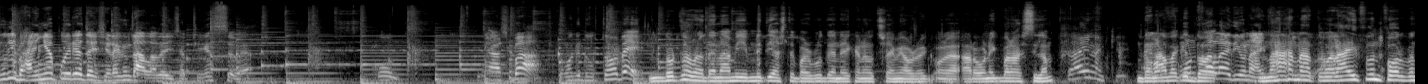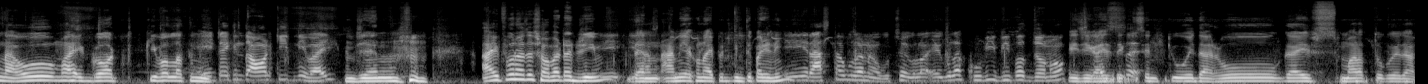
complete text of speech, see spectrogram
যদি ভাইঙ্গা পড়ে যায় সেটা কিন্তু আলাদা হিসাব ঠিক আছে ভাইয়া? কোন? তুমি আসবা? তোমাকে ধরতে হবে? ধরতে হবে না দেন আমি এমনিতেই আসতে পারব। দেন এখানে হচ্ছে আমি আরও আরও অনেকবার আসছিলাম। তাই নাকি? দেন আমাকে ফোন ধর- ফালায় দিও না না না তোমার আইফোন পড়বে না। ও মাই গড কি বললা তুমি? এটা কিন্তু আমার কিডনি ভাই। জেন আইফোন আছে সবার একটা ড্রিম এই- এই দেন আমি এখন আইফোন কিনতে পারিনি। এই রাস্তাগুলো না বুঝছ? এগুলো এগুলো খুবই বিপজ্জনক। এই যে গাইস? দেখতেছেন কি ওয়েদার ও গাইস মারাত্মক ওয়েদার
